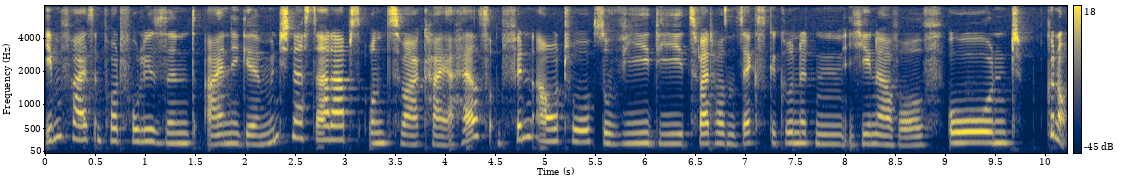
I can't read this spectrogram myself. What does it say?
Ebenfalls im Portfolio sind einige Münchner Startups und zwar Kaya Health und Finn Auto sowie die 2006 gegründeten Jena Wolf. Und genau,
